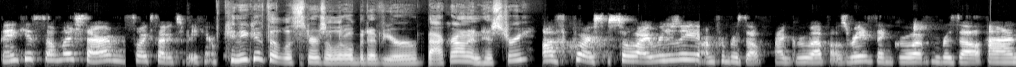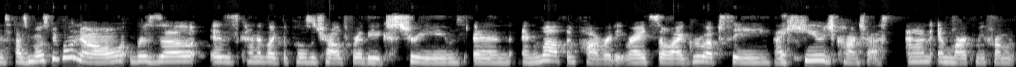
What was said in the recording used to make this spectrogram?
Thank you so much, Sarah. I'm so excited to be here. Can you give the listeners a little bit of your background and history? Of course. So I originally I'm from Brazil. I grew up, I was raised and grew up in Brazil. And as most people know, Brazil is kind of like the poster child for the extremes and and wealth and poverty, right? So I grew up seeing a huge contrast and marked me from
